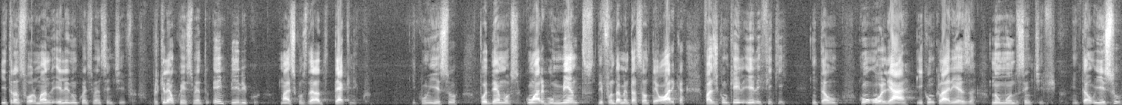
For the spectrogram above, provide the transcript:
e transformando ele num conhecimento científico porque ele é um conhecimento empírico, mas considerado técnico. E com isso, podemos, com argumentos de fundamentação teórica, fazer com que ele, fique, então, com olhar e com clareza no mundo científico. Então, isso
